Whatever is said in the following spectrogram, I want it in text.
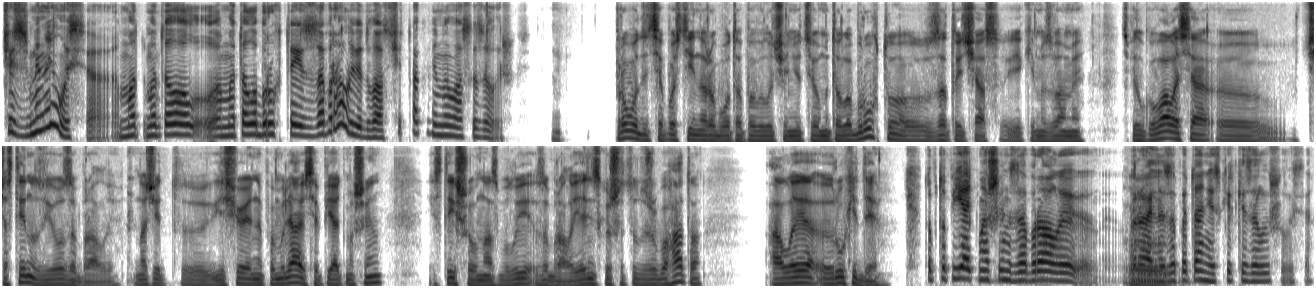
Щось змінилося? Мет- Метал, металобрухтей забрали від вас, чи так він у вас і залишився? Проводиться постійна робота по вилученню цього металобрухту. За той час, який ми з вами спілкувалися, е, частину з його забрали. Значить, е, якщо я не помиляюся, 5 машин із тих, що у нас були, забрали. Я не скажу, що це дуже багато, але рух іде. Тобто п'ять машин забрали. е, Реальне запитання, скільки залишилося?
